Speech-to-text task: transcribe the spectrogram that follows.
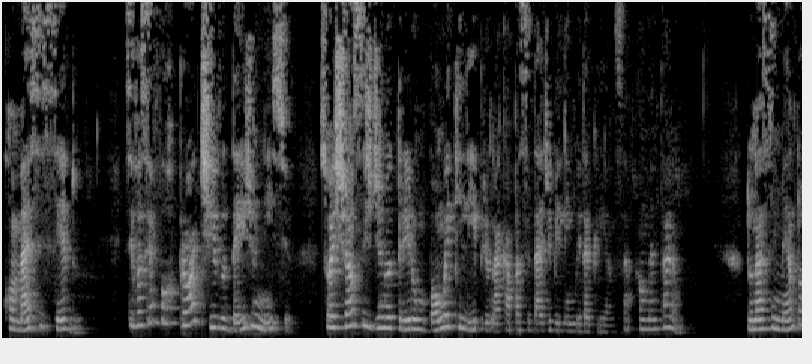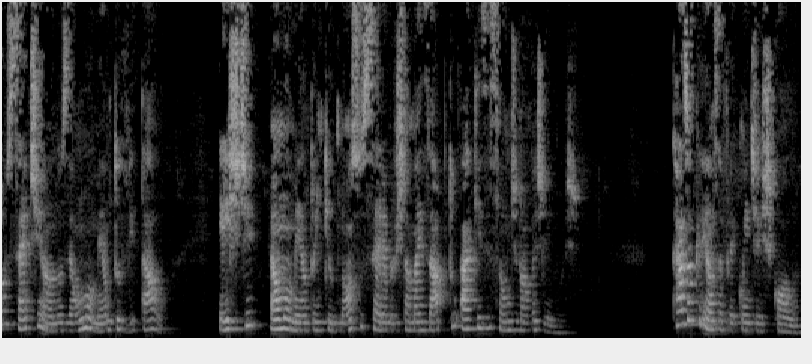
Comece cedo. Se você for proativo desde o início, suas chances de nutrir um bom equilíbrio na capacidade bilíngue da criança aumentarão. Do nascimento aos sete anos é um momento vital. Este é o momento em que o nosso cérebro está mais apto à aquisição de novas línguas. Caso a criança frequente a escola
